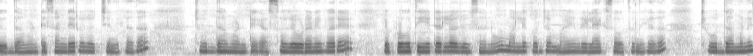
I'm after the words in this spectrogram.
చూద్దామంటే సండే రోజు వచ్చింది కదా. చూద్దామంటే అస్సలు చూడనివ్వరే. ఎప్పుడో థియేటర్లో చూశాను. మళ్ళీ కొంచెం మైండ్ రిలాక్స్ అవుతుంది కదా. చూద్దామని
